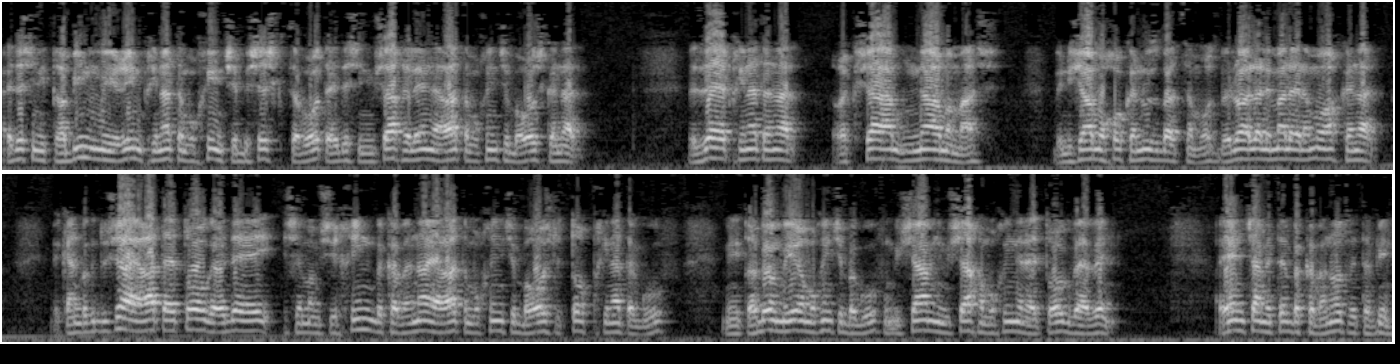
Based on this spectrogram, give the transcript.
על ידי שנתרבים ומאירים בחינת המוחין שבשש קצוות, על ידי שנמשך אליהן הערת המוחין שבראש כנ"ל. וזה בחינת הנ"ל, רק שם הוא נער ממש, ונשאר מוחו כנוס בעצמות, ולא עלה למעלה אל המוח כנ"ל. וכאן בקדושה הערת האתרוג על ידי שממשיכים בכוונה הערת המוחין שבראש לתוך בחינת הגוף, ונתרבה ומאיר המוחין שבגוף, ומשם נמשך המוחין אל האתרוג והבן. עיין שם היטב בכוונות ותבין.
